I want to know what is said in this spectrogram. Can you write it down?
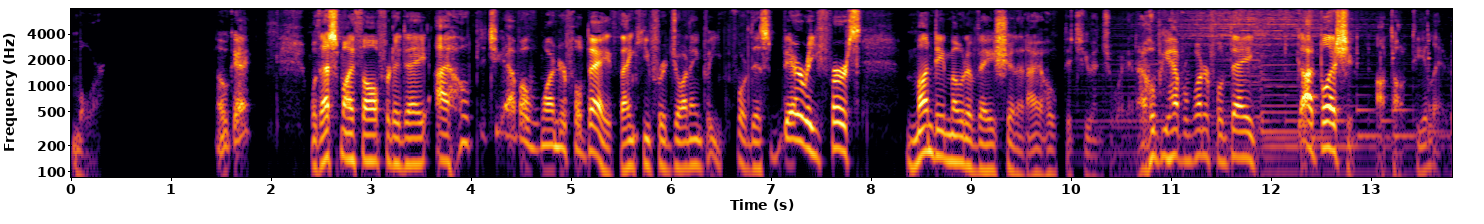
more. Okay? Well, that's my thought for today. I hope that you have a wonderful day. Thank you for joining me for this very first Monday motivation, and I hope that you enjoyed it. I hope you have a wonderful day. God bless you. I'll talk to you later.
